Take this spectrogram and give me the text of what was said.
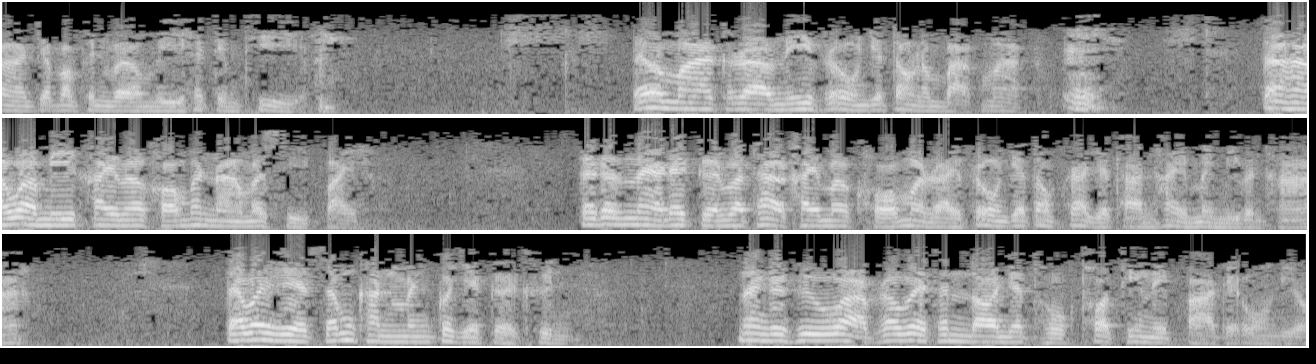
อาจจะบำเพ็ญบารมีให้เต็มที่ แต่ว่ามาคราวนี้พระองค์จะต้องลำบากมาก ถ้าหาว่ามีใครมาของพระนางมาสี่ไป แต่ก็แน่ได้เกินว่าถ้าใครมาขอเมื่อไรพระองค์จะต้องพระราชทานให้ไม่มีปัญหา แต่ว่าเหตุสำคัญมันก็จะเกิดขึ้น นั่นก็คือว่าพระเวททันดรจะถูกทอดทิ้งในป่าแต่องค์เดียว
